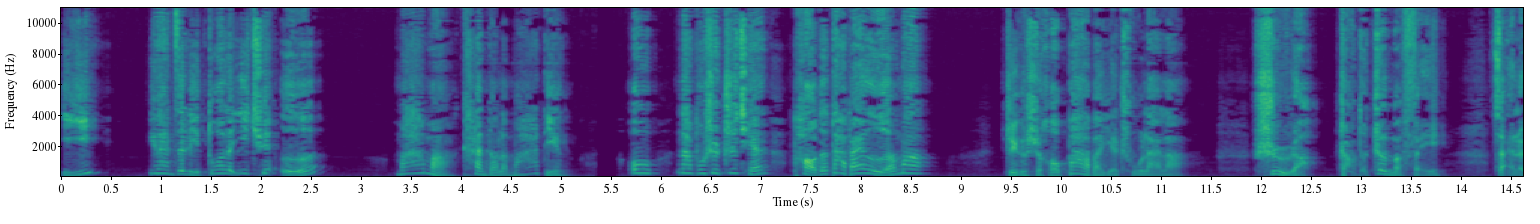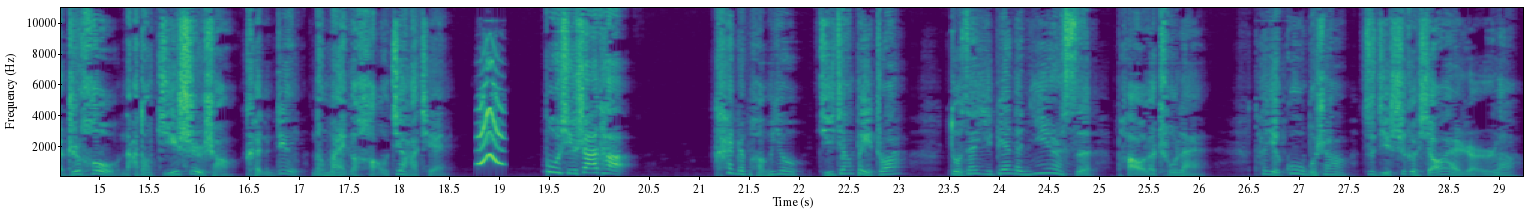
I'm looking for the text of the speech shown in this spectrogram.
咦，院子里多了一群鹅！妈妈看到了马丁。哦，那不是之前跑的大白鹅吗？这个时候，爸爸也出来了。是啊，长得这么肥，宰了之后拿到集市上，肯定能卖个好价钱。不许杀他！看着朋友即将被抓，躲在一边的尼尔斯跑了出来。他也顾不上自己是个小矮人了。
